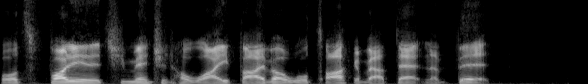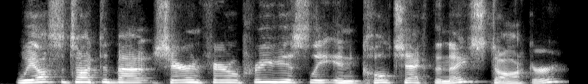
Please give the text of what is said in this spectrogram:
well, it's funny that you mentioned Hawaii Five O. We'll talk about that in a bit. We also talked about Sharon Farrell previously in Kolchak the Night Stalker,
